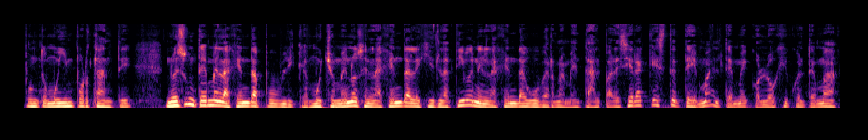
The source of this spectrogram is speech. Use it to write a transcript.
punto muy importante, no es un tema en la agenda pública, mucho menos en la agenda legislativa ni en la agenda gubernamental. Pareciera que este tema, el tema ecológico, el tema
